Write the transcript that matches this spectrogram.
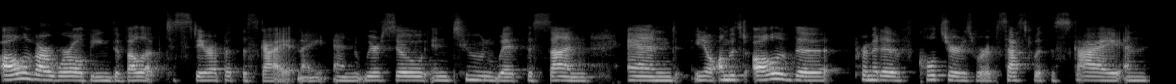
all of our world being developed to stare up at the sky at night and we're so in tune with the sun and you know almost all of the primitive cultures were obsessed with the sky. And,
